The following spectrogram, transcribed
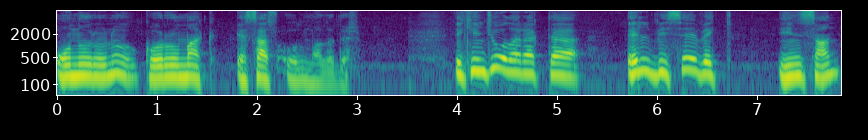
onurunu korumak esas olmalıdır. İkinci olarak da elbise ve insan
